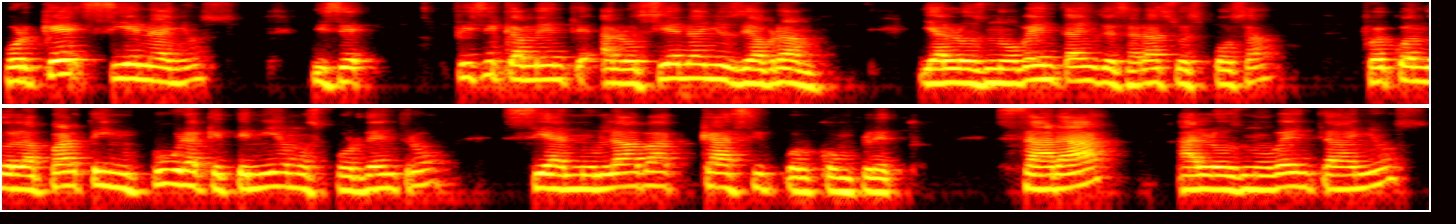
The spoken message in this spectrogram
¿Por qué 100 años? Dice, físicamente a los 100 años de Abraham y a los 90 años de Sara, su esposa, fue cuando la parte impura que teníamos por dentro se anulaba casi por completo. Sara, a los 90 años,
